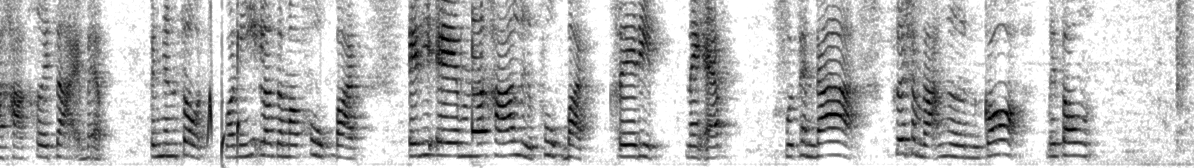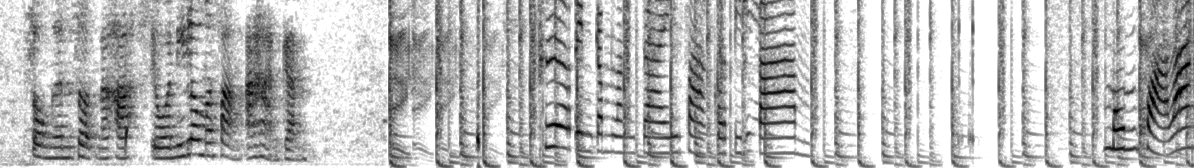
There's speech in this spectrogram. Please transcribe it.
นะคะ เคยจ่ายแบบเป็นเงินสด วันนี้เราจะมาผูกบัตร ATM นะคะ หรือผูกบัตร เครดิตในแอป Food Panda เพื่อชำระเงินก็ไม่ต้องส่งเงินสดนะคะ เดี๋ยววันนี้เรามาสั่งอาหารกัน เพื่อเป็นกำลังใจฝากกดติดตาม มุมขวาล่าง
